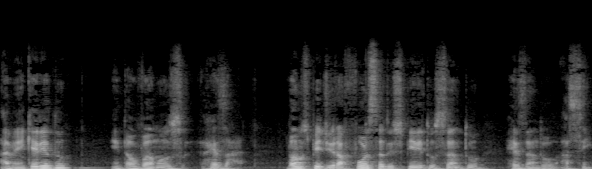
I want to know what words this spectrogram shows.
Amém, querido? Então vamos rezar. Vamos pedir a força do Espírito Santo rezando assim.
